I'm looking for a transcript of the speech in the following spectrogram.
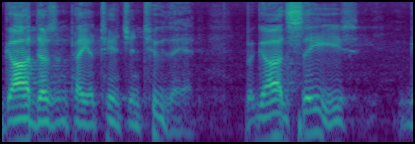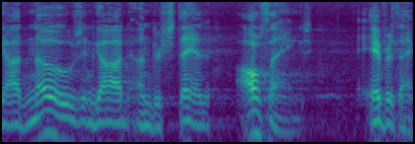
God doesn't pay attention to that. But God sees, God knows, and God understands all things, everything.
